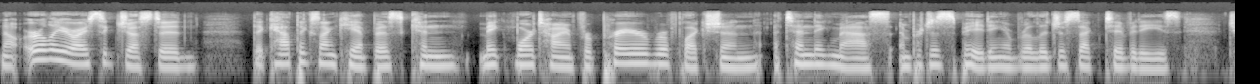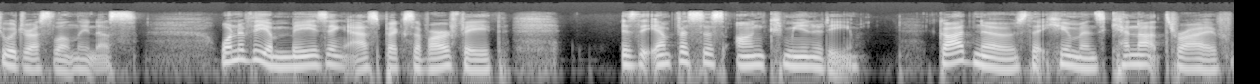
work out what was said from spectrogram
Now, earlier I suggested that Catholics on campus can make more time for prayer, reflection, attending Mass, and participating in religious activities to address loneliness. One of the amazing aspects of our faith is the emphasis on community. God knows that humans cannot thrive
